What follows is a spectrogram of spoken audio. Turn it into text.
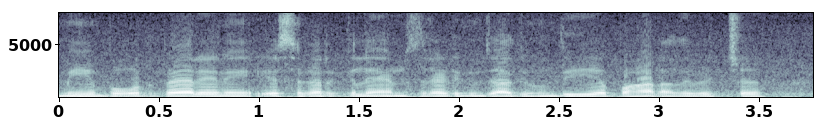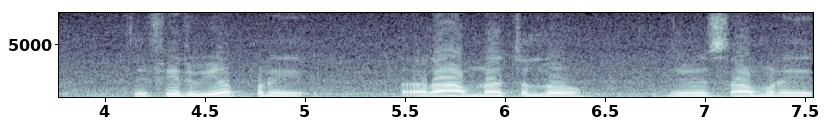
ਮੀਂਹ ਬਹੁਤ ਪੈ ਰਹੇ ਨੇ, ਇਸ ਕਰਕੇ ਲੈਂਡ ਸਲਾਈਡਿੰਗ ਜ਼ਿਆਦਾ ਹੁੰਦੀ ਹੈ ਪਹਾੜਾਂ ਦੇ ਵਿੱਚ। ਤੇ ਫਿਰ ਵੀ ਆਪਣੇ ਆਰਾਮ ਨਾਲ ਚੱਲੋ, ਜਿਵੇਂ ਸਾਹਮਣੇ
